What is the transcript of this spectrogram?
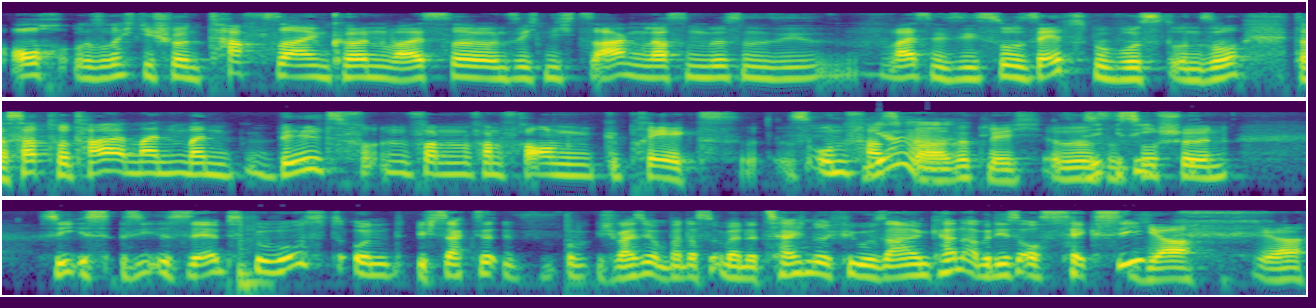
auch so richtig schön tough sein können, weißt du, und sich nichts sagen lassen müssen. Sie, weiß nicht, sie ist so selbstbewusst und so. Das hat total mein, mein Bild von, von, von Frauen geprägt. Das ist unfassbar, ja. wirklich. Also, das sie, ist so schön sie ist, sie ist selbstbewusst und ich sagte, ich weiß nicht, ob man das über eine Zeichentrickfigur sagen kann, aber die ist auch sexy. Ja, ja.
